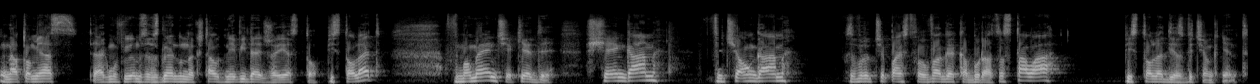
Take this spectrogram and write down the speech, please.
natomiast jak mówiłem, ze względu na kształt nie widać, że jest to pistolet. W momencie, kiedy sięgam, wyciągam, zwróćcie Państwo uwagę, kabura została, pistolet jest wyciągnięty.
